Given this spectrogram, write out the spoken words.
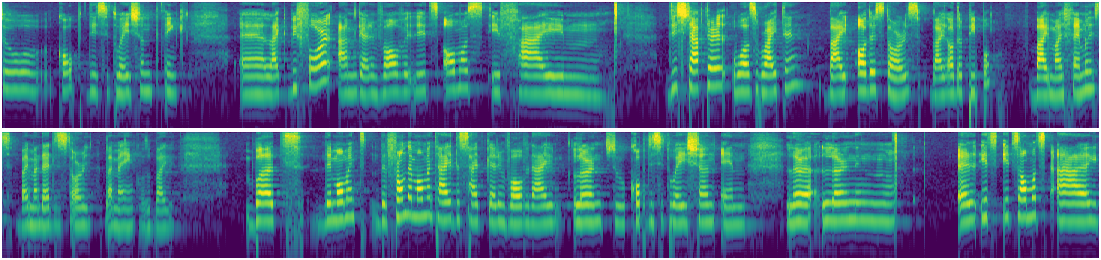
to cope this situation. Think uh, like before I'm get involved, it's almost if I um, this chapter was written by other stories, by other people, by my families, by my dad's story, by my uncles, by. But the moment, the, from the moment I decided to get involved, I learned to cope the situation and lear, learning. Uh, it's it's almost I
